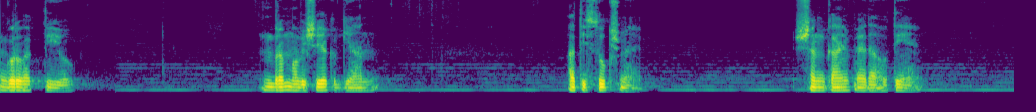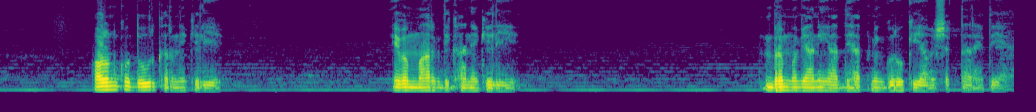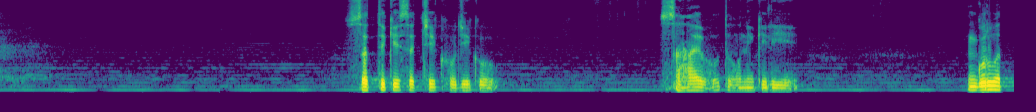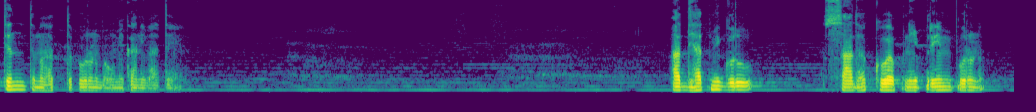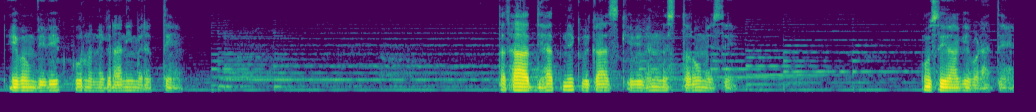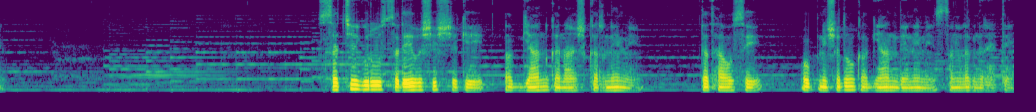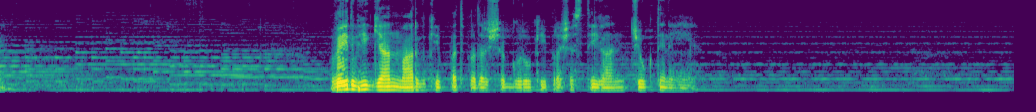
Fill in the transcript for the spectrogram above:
गुरु भक्ति योग। ब्रह्म विषयक ज्ञान अति सूक्ष्म है। शंकाएँ पैदा होती हैं और उनको दूर करने के लिए एवं मार्ग दिखाने के लिए ब्रह्मज्ञानी आध्यात्मिक गुरु की आवश्यकता रहती है। सत्य के सच्चे खोजी को सहायभूत होने के लिए गुरु अत्यंत महत्वपूर्ण भूमिका निभाते हैं। आध्यात्मिक गुरु साधक को अपनी प्रेम पूर्ण एवं विवेक पूर्ण निगरानी में रखते हैं। तथा आध्यात्मिक विकास के विभिन्न स्तरों में से उसे आगे बढ़ाते हैं। सच्चे गुरु सदैव शिष्य के अज्ञान का नाश करने में तथा उसे उपनिषदों का ज्ञान देने में संलग्न रहते हैं। वेद भी ज्ञान मार्ग के पथ प्रदर्शक गुरु की प्रशस्ति गान चूकते नहीं है।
